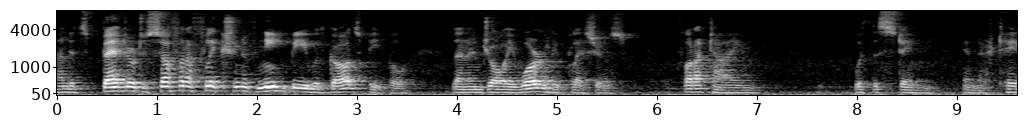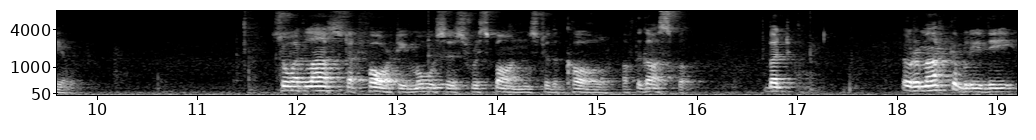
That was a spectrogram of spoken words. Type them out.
And it's better to suffer affliction if need be with God's people than enjoy worldly pleasures for a time with the sting in their tail. So at last, at 40, Moses responds to the call of the gospel. But remarkably, the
